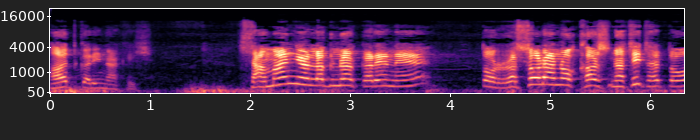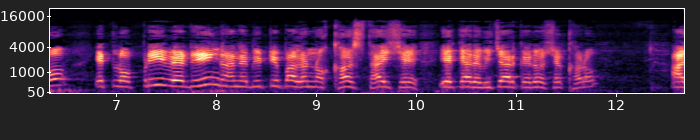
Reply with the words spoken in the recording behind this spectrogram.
હદ કરી નાખી છે. સામાન્ય લગ્ન કરે ને તો રસોડાનો ખર્ચ નથી થતો, એટલો પ્રી વેડિંગ અને બ્યુટી પાર્લરનો ખર્ચ થાય છે. એ ક્યારે વિચાર કર્યો છે ખરો? આ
